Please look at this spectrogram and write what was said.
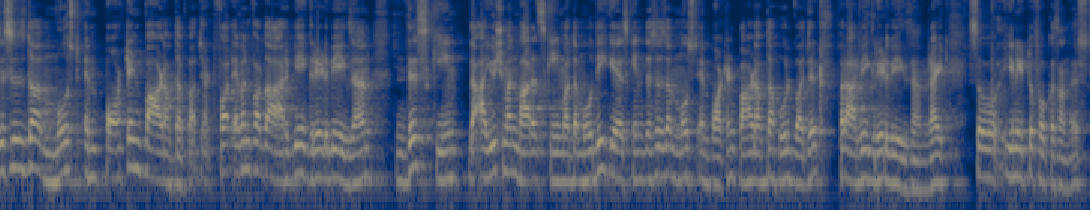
This is the most important part of the budget. For even for the RBI grade B exam this scheme the Ayushman Bharat scheme or the Modi care scheme this is the most important part of the whole budget for RBI grade B exam right? So you need to focus on this.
